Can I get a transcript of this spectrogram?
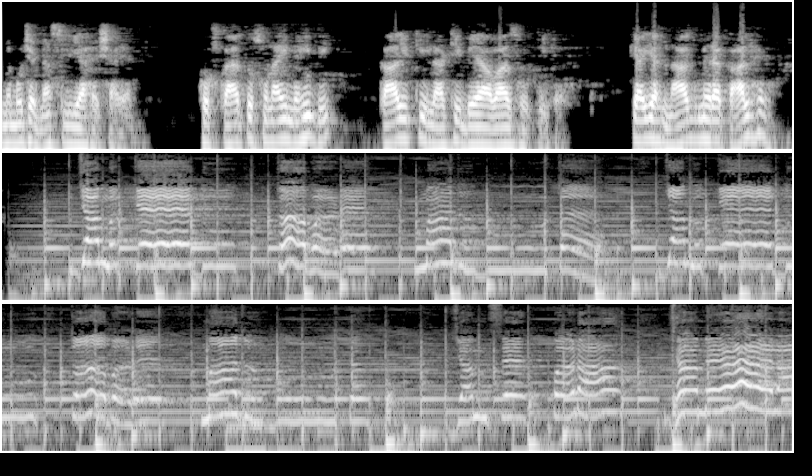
ने मुझे नस लिया है शायद। खुफकार तो सुनाई नहीं दी, काल की लाठी बेआवाज होती है। क्या यह नाग मेरा काल है? जम के पड़ा झमेला।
